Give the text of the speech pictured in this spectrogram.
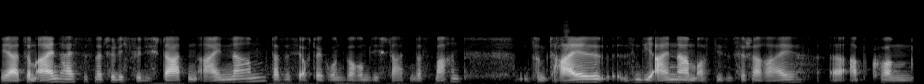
Ja, zum einen heißt es natürlich für die Staaten Einnahmen. Das ist ja auch der Grund, warum die Staaten das machen. Zum Teil sind die Einnahmen aus diesen Fischereiabkommen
